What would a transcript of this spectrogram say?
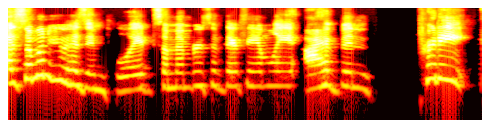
As someone who has employed some members of their family, I have been pretty.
